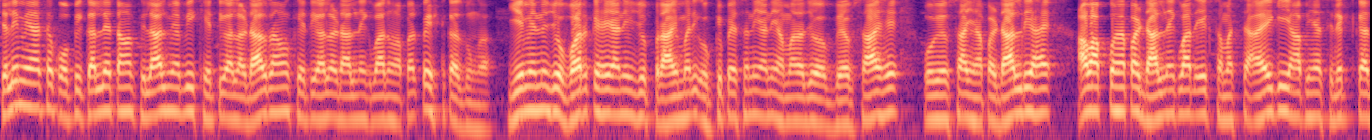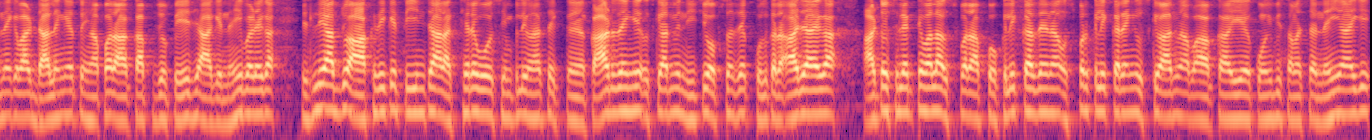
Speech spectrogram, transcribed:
चलिए मैं यहाँ से कॉपी कर लेता हूँ। फ़िलहाल मैं अभी खेती वाला डाल रहा हूँ। खेती वाला डालने के बाद वहाँ पर पेस्ट कर दूँगा। ये मैंने जो वर्क है, यानी जो प्राइमरी ऑक्यूपेशन यानी हमारा जो व्यवसाय है, वो व्यवसाय यहाँ पर डाल दिया है। अब आपको यहाँ पर डालने के बाद एक समस्या आएगी। आप यहाँ सिलेक्ट करने के बाद डालेंगे तो यहाँ पर आपका जो पेज है आगे नहीं बढ़ेगा। इसलिए आप जो आखिरी के तीन चार अक्षर है वो सिंपली यहाँ से काट देंगे। उसके बाद में नीचे ऑप्शन से खुलकर आ जाएगा। ऑटो सिलेक्ट वाला, उस पर आपको क्लिक कर देना। उस पर क्लिक करेंगे, उसके बाद में अब आपका ये कोई भी समस्या नहीं आएगी।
